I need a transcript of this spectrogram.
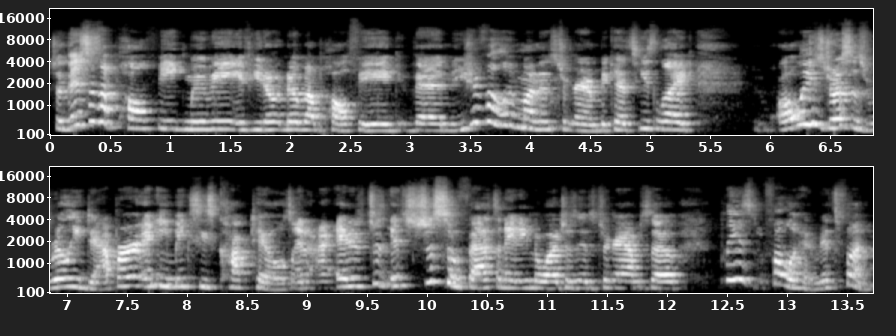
So this is a Paul Feig movie. If you don't know about Paul Feig, then you should follow him on Instagram because he's like always dresses really dapper and he makes these cocktails and, I, and it's just it's just so fascinating to watch his Instagram. So please follow him. It's fun.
